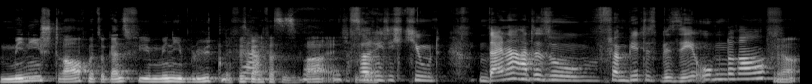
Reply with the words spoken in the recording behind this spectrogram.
Mini-Strauch mit so ganz vielen Mini-Blüten. Ich weiß Ja. gar nicht, was das war, ehrlich Das war gesagt. richtig cute. Deiner hatte so flambiertes Baiser oben drauf. Ja.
